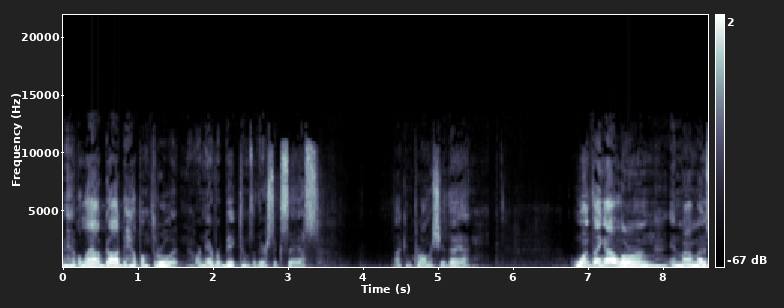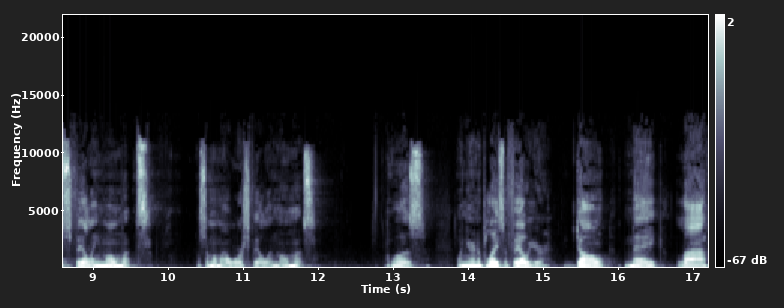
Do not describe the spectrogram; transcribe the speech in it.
and have allowed God to help them through it are never victims of their success. I can promise you that. One thing I learned in my most failing moments, some of my worst failing moments, was when you're in a place of failure, don't make life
